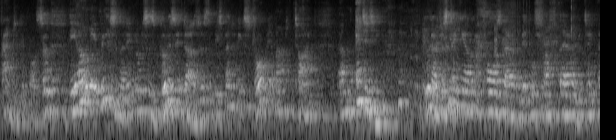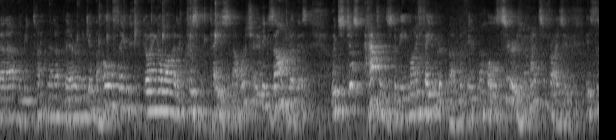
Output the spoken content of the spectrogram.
frantic it was. So the only reason that it looks as good as it does is that we spent an extraordinary amount of time um, editing you know, just taking out a pause there and a little fluff there, and we take that out, and we tighten that up there, and we get the whole thing going along at a crisp pace. And I want to show you an example of this, which just happens to be my favourite moment in the whole series, it might surprise you. It's the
